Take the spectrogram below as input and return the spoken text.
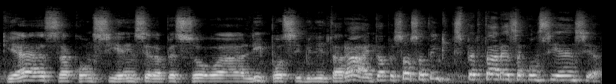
que essa consciência da pessoa lhe possibilitará. Então a pessoa só tem que despertar essa consciência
